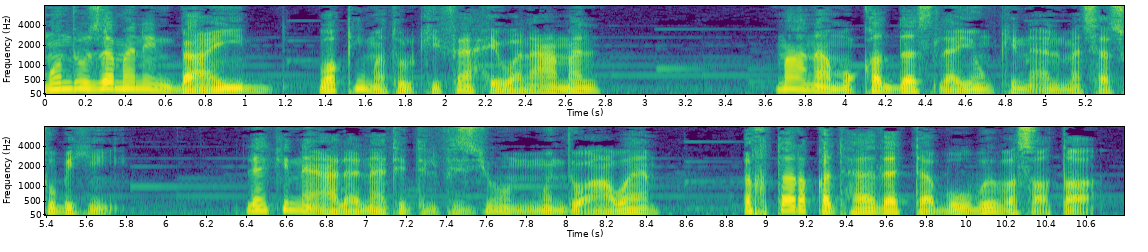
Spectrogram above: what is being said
منذ زمن بعيد وقيمة الكفاح والعمل معنى مقدس لا يمكن المساس به. لكن إعلانات التلفزيون منذ أعوام اخترقت هذا التابو ببساطة.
